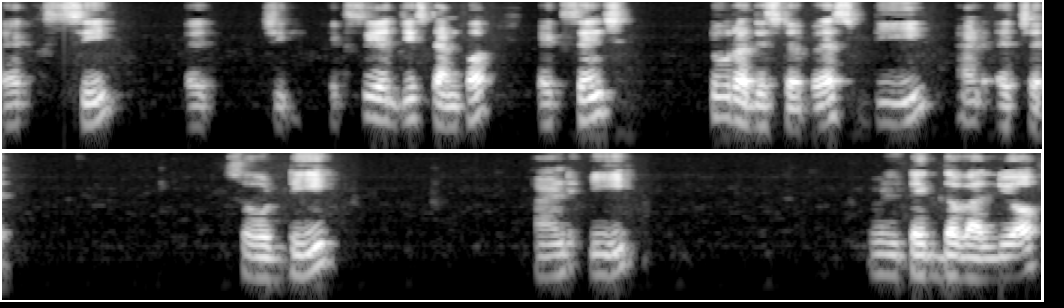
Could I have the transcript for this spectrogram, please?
XCHG. XCHG stand for exchange two register pairs DE and HL. So D and E will take the value of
